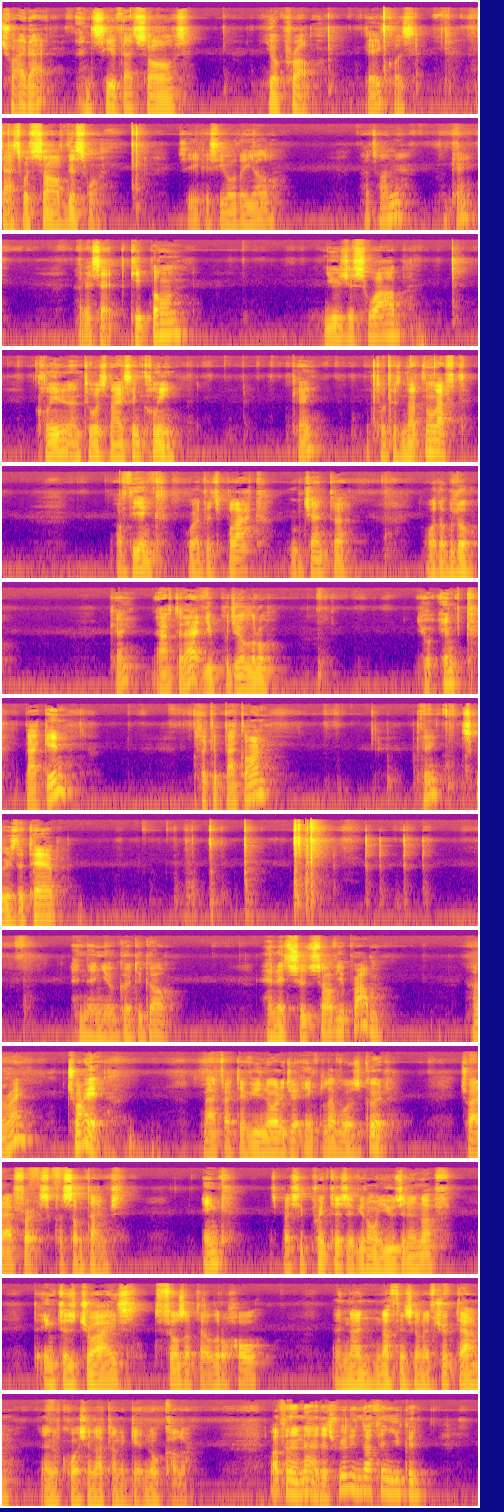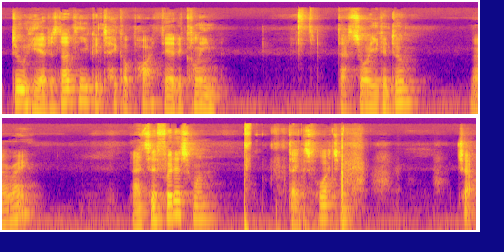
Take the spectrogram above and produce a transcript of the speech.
try that and see if that solves your problem. Okay, because that's what solved this one. So you can see all the yellow that's on there. Okay, like I said, keep going. Use your swab, clean it until it's nice and clean. Okay, until there's nothing left of the ink, whether it's black, magenta, or the blue. Okay, after that, you put your little your ink back in click it back on. Okay, squeeze the tab. And then you're good to go. And it should solve your problem. All right, try it. Matter of fact, if you know that your ink level is good, try that first because sometimes ink, especially printers, if you don't use it enough, the ink just dries, fills up that little hole, and then nothing's gonna drip down. And of course, you're not gonna get no color. Other than that, there's really nothing you could do here. There's nothing you can take apart there to clean. That's all you can do. All right? That's it for this one. Thanks for watching. Ciao.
